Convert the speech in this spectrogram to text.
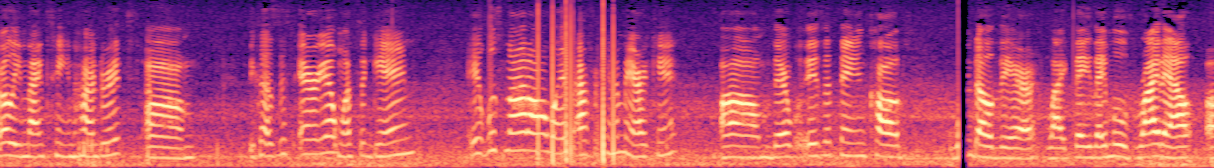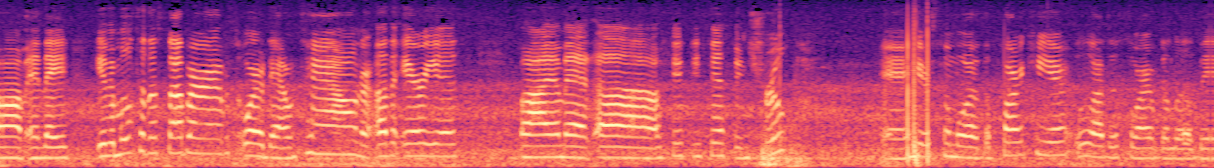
early 1900s um, because this area, once again, it was not always African American. Um, there is a thing called window there, like they, they moved right out um, and they either move to the suburbs or downtown or other areas. I am at uh, 55th and Throop. And here's some more of the park here. Ooh, I just swerved a little bit.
